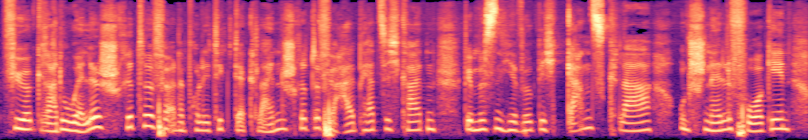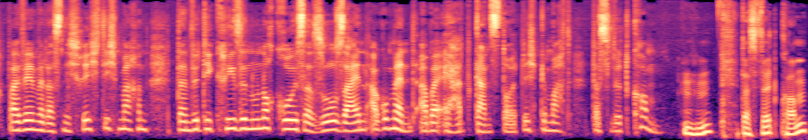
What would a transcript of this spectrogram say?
für graduelle Schritte, für eine Politik der kleinen Schritte, für Halbherzigkeiten. Wir müssen hier wirklich ganz klar und schnell vorgehen, weil wenn wir das nicht richtig machen, dann wird die Krise nur noch größer. So sein Argument. Aber er hat ganz deutlich gemacht, das wird kommen. Mhm. Das wird kommen.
